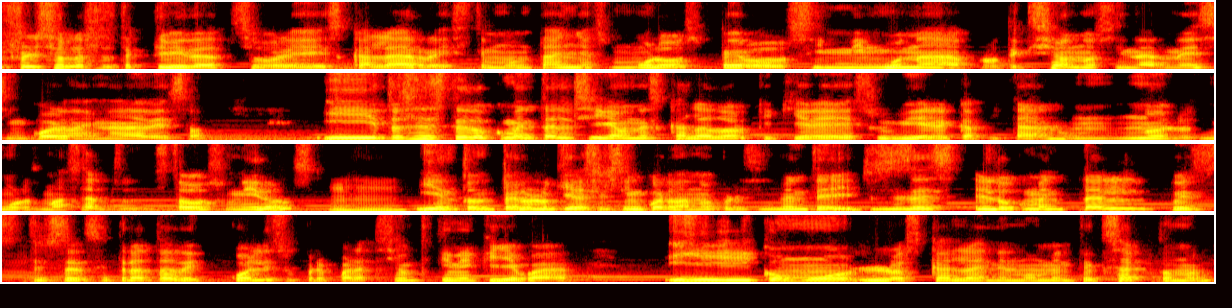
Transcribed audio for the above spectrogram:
Free Solo es esta actividad sobre escalar este, montañas, muros, pero sin ninguna protección, ¿no? Sin arnés, sin cuerda ni nada de eso. Y entonces este documental sigue a un escalador que quiere subir el Capitán, uno de los muros más altos de Estados Unidos, y entonces, pero lo quiere hacer sin cuerda, ¿no? Precisamente, entonces es, el documental pues se, trata de cuál es su preparación que tiene que llevar y cómo lo escala en el momento exacto, ¿no?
